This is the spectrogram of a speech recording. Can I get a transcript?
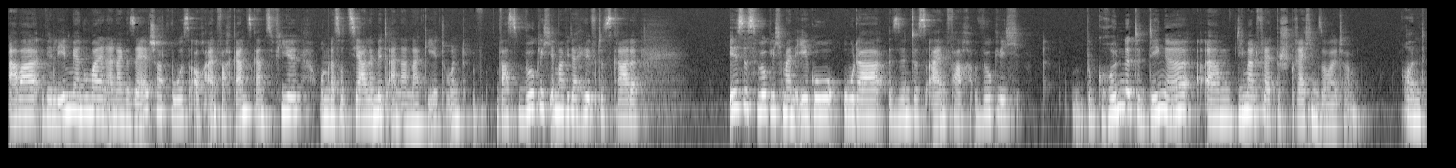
Aber wir leben ja nun mal in einer Gesellschaft, wo es auch einfach ganz, ganz viel um das soziale Miteinander geht. Und was wirklich immer wieder hilft, ist gerade, ist es wirklich mein Ego oder sind es einfach wirklich begründete Dinge, ähm, die man vielleicht besprechen sollte. Und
